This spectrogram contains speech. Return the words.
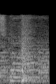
star.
